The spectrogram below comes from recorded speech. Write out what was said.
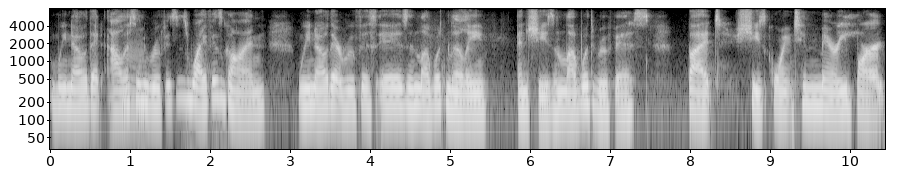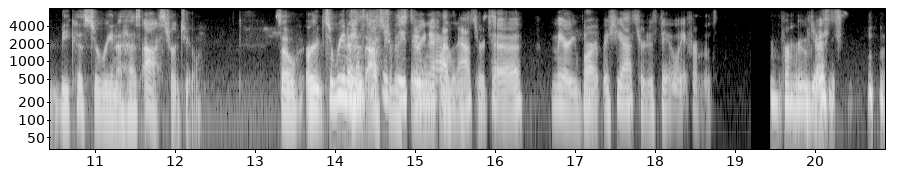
We know that Allison Mhm. Rufus's wife is gone. We know that Rufus is in love with Lily and she's in love with Rufus, but she's going to marry Bart because Serena has asked her to. So, or Serena I mean, has asked her to stay away Serena from hasn't asked her to marry Bart, but she asked her to stay away from from Rufus. Yes.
